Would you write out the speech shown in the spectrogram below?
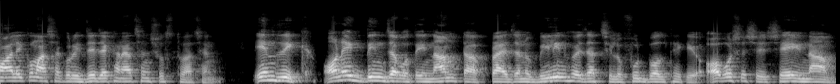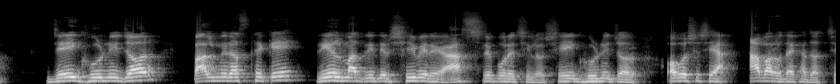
আলাইকুম, আশা করি যে যেখানে আছেন সুস্থ আছেন। এনরিক, অনেক দিন যাবত এই নামটা প্রায় যেন বিলীন হয়ে যাচ্ছিল ফুটবল থেকে। অবশেষে সেই নাম, যেই ঘূর্ণিঝড় পালমিরাস থেকে রিয়েল মাদ্রিদের শিবিরে আশ্রে পড়েছিল, সেই ঘূর্ণিঝড় অবশেষে আবারও দেখা যাচ্ছে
